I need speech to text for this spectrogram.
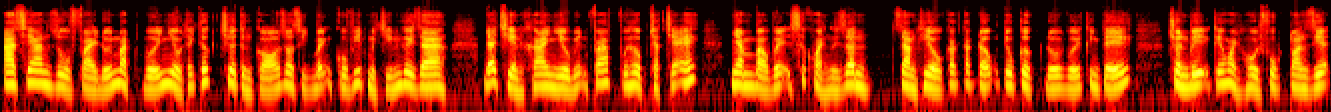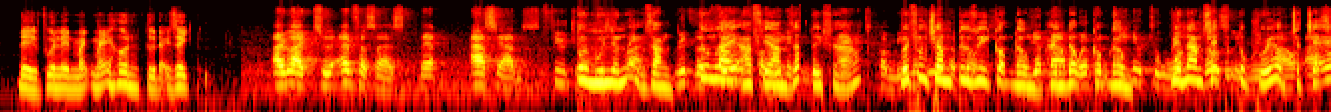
ASEAN dù phải đối mặt với nhiều thách thức chưa từng có do dịch bệnh COVID-19 gây ra, đã triển khai nhiều biện pháp phối hợp chặt chẽ nhằm bảo vệ sức khỏe người dân, giảm thiểu các tác động tiêu cực đối với kinh tế, chuẩn bị kế hoạch hồi phục toàn diện để vươn lên mạnh mẽ hơn từ đại dịch. Tôi muốn nhấn mạnh rằng tương lai ASEAN rất tươi sáng. Với phương châm tư duy cộng đồng, hành động cộng đồng, Việt Nam sẽ tiếp tục phối hợp chặt chẽ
